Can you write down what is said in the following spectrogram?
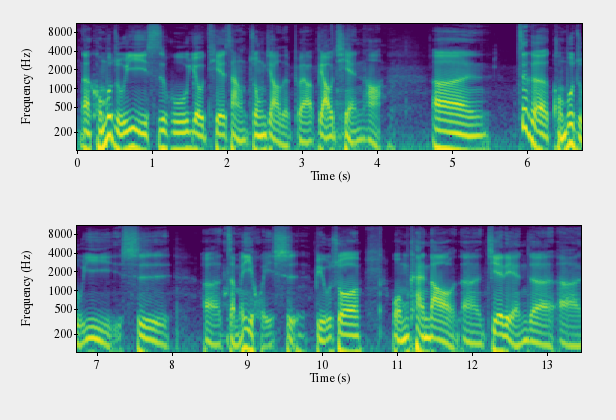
那恐怖主义似乎又贴上宗教的标标签哈。呃，这个恐怖主义是呃怎么一回事？比如说，我们看到呃接连的呃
